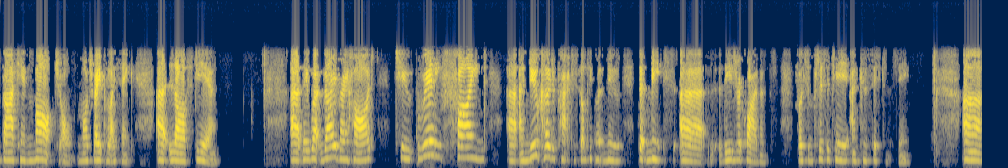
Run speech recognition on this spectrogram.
back in March, or March or April, I think, uh, last year. Uh, they worked very, very hard to really find uh, a new code of practice, something that new that meets uh, these requirements for simplicity and consistency. Uh,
